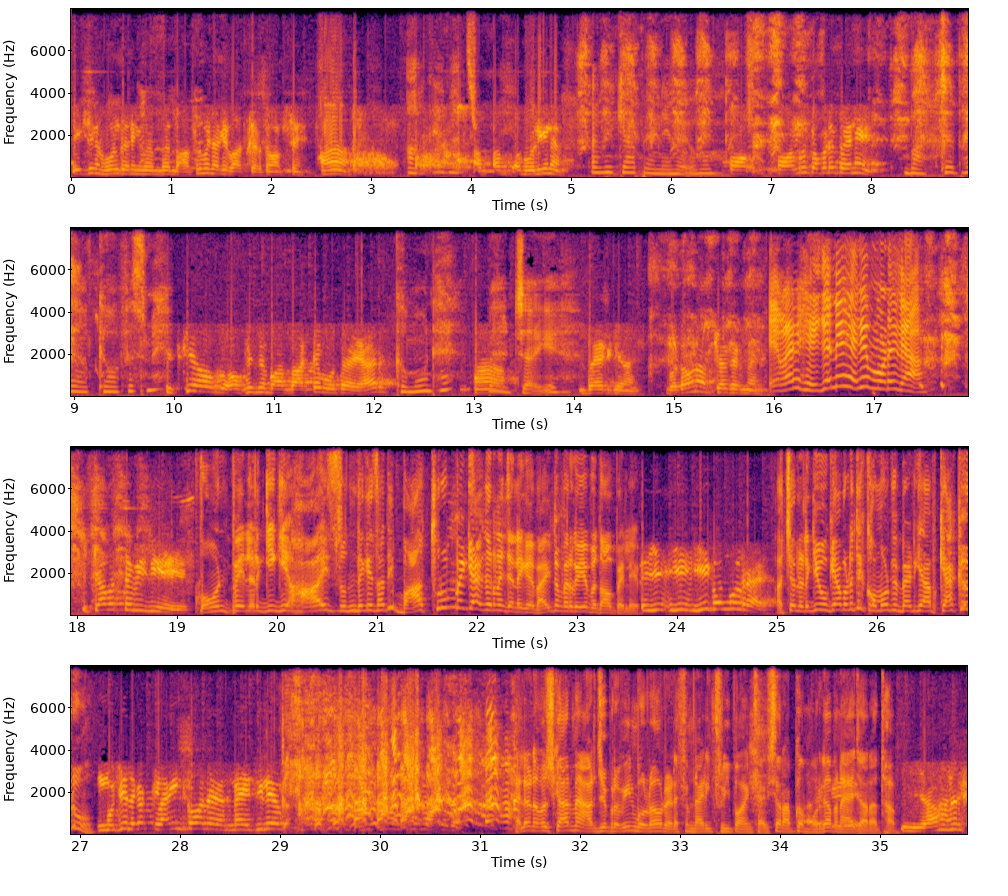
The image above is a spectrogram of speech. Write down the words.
एक दिन होल्ड करेंगे मैं मैं बाथरूम में जाके बात करता हूँ आपसे। हाँ। अब अब अब बोलिए ना। अभी क्या पहने हुए हो? फॉर्मल कपड़े पहने। बाथटब है आपके ऑफ़िस में? किसके ऑफ़िस में बाथटब होता है यार। कमोन है? हाँ। बैठ जाइए। बैठ गया बताओ ना आप क्या करना है। हेगे नहीं? हेगे मोड़े जा? क्या बदतमीजी है ये? फ़ोन पे लड़की की हाय सुनने के साथ ही बाथरूम में क्या करने चले गए? भाई तो मेरे को ये बताओ पहले। ये ये, ये कौन बोल रहा है? अच्छा लड़की को क्या बोल रही थी? कमोड पे बैठ गया आप क्या करूँ? मुझे लगा क्लाइंट कॉल है मैं इसीलिए हेलो नमस्कार मैं आरजे प्रवीण बोल रहा हूँ Red F M three point five sir आपका मुर्गा बनाया जा रहा था। यार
